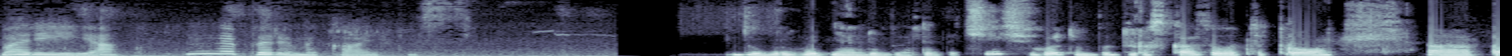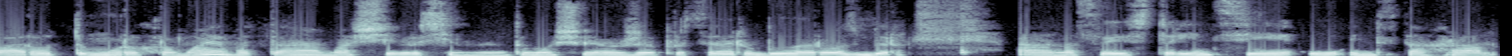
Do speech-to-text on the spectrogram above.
Марія. Не перемикайтесь. Доброго дня, любі глядачі. Сьогодні буду розказувати про а, пару Тимура Хромаєва та Маші Євросіниної, тому що я вже про це робила розбір а, на своїй сторінці у Інстаграм.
